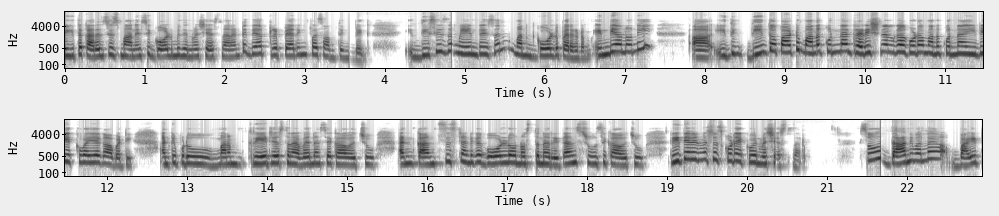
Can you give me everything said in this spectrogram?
మిగతా కరెన్సీస్ మానేసి గోల్డ్ మీద ఇన్వెస్ట్ చేస్తున్నారంటే they are preparing for something big. This is the main reason మన గోల్డ్ పెరగడం. ఇండియాలోని ఇది దీంతో పాటు మనకున్న ట్రెడిషనల్గా కూడా మనకున్న ఇవి ఎక్కువయ్యాయి కాబట్టి. అంటే ఇప్పుడు మనం క్రియేట్ చేస్తున్న అవేర్నెస్సే కావచ్చు అండ్ కన్సిస్టెంట్గా గోల్డ్ లోన్ వస్తున్న రిటర్న్స్ చూసి కావచ్చు రీటైల్ ఇన్వెస్టర్స్ కూడా ఎక్కువ ఇన్వెస్ట్ చేస్తున్నారు. సో దానివల్ల బయట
